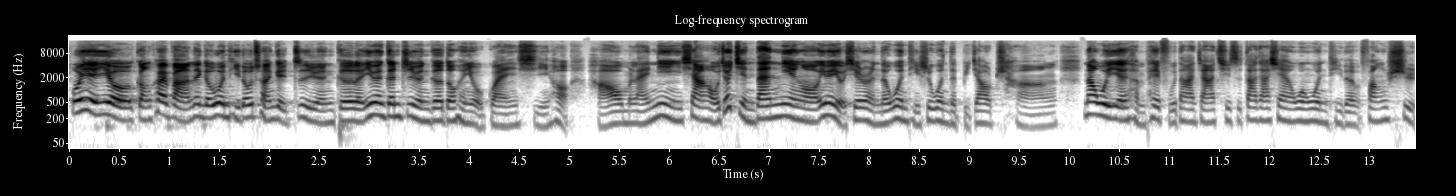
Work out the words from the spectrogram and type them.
我也有赶快把那个问题都传给志源哥了，因为跟志源哥都很有关系哈。好，我们来念一下哈，我就简单念哦，因为有些人的问题是问的比较长。那我也很佩服大家，其实大家现在问问题的方式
